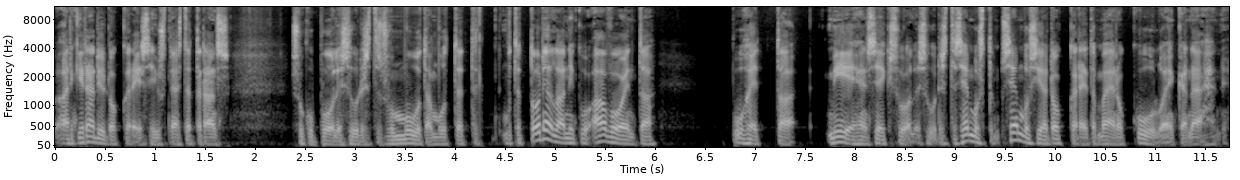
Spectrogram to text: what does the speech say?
ainakin radiodokkareissa just näistä transsukupuolisuudesta sun muuta, mutta, että, mutta todella niin kuin avointa puhetta miehen seksuaalisuudesta, semmoisia dokkareita mä en ole kuullut enkä nähnyt.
